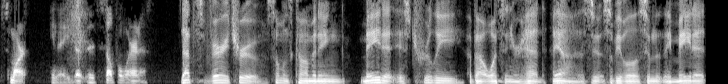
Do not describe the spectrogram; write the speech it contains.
smart. You know, his self-awareness. that's very true. Someone's commenting, made it is truly about what's in your head. Yeah. So some people assume that they made it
